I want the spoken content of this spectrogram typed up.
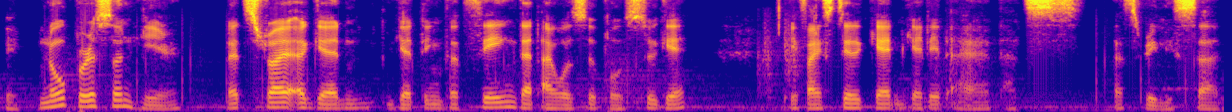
Okay, no person here. Let's try again getting the thing that I was supposed to get. If I still can't get it, uh, that's that's really sad.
